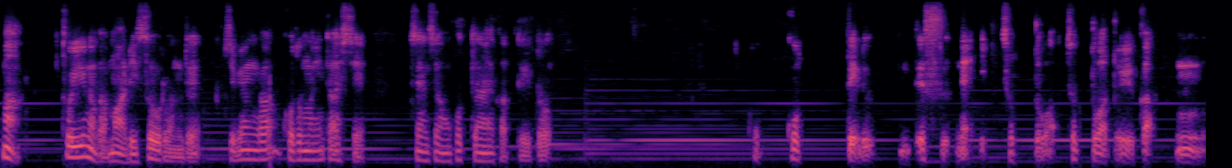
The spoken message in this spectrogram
まあ、というのがまあ理想論で、自分が子供に対して全然怒ってないかっていうと、怒ってるんですね。ちょっとは、ちょっとはというか、うん。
